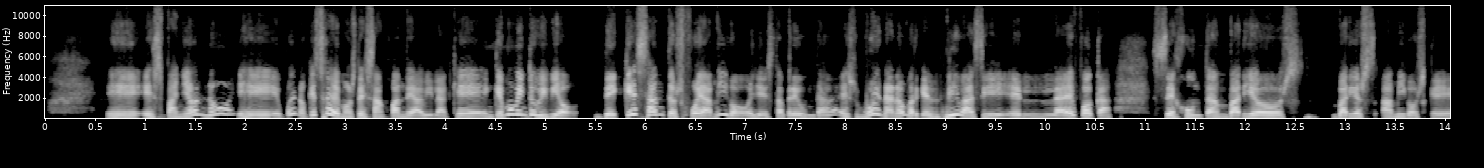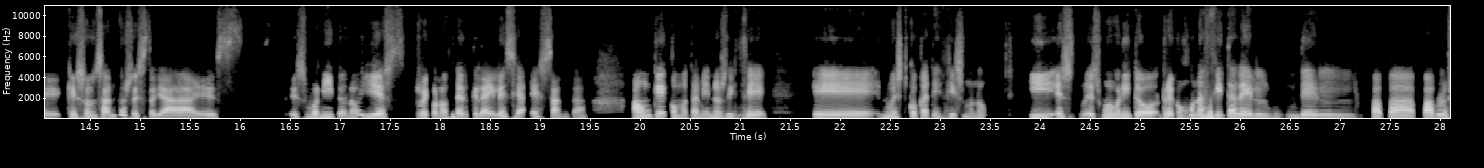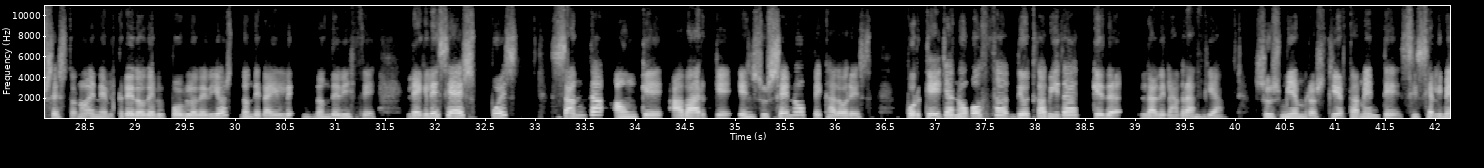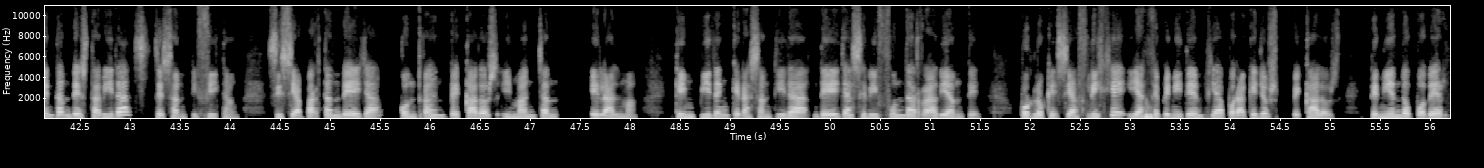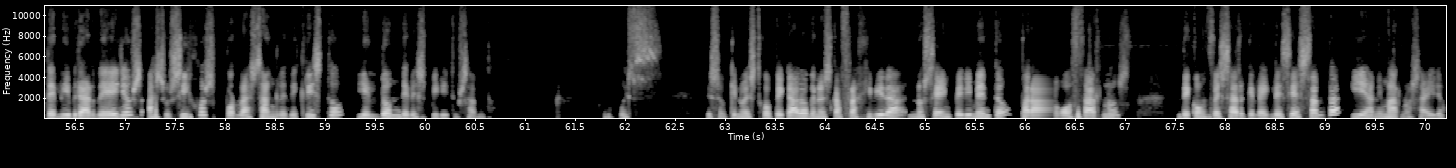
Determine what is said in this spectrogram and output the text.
eh, español, ¿no? Eh, bueno, ¿qué sabemos de San Juan de Ávila? ¿En qué momento vivió? ¿De qué santos fue amigo? Oye, esta pregunta es buena, ¿no? Porque encima si en la época se juntan varios, varios amigos que, son santos, esto ya es, es bonito, ¿no? Y es reconocer que la iglesia es santa. Aunque, como también nos dice eh, nuestro catecismo, ¿no? Y es, muy bonito. Recojo una cita del, Papa Pablo VI, ¿no? En el credo del pueblo de Dios, donde, donde dice, la iglesia es pues santa aunque abarque en su seno pecadores, porque ella no goza de otra vida que la de la gracia. Sus miembros, ciertamente, si se alimentan de esta vida, se santifican. Si se apartan de ella, contraen pecados y manchan el alma, que impiden que la santidad de ella se difunda radiante, por lo que se aflige y hace penitencia por aquellos pecados, teniendo poder de librar de ellos a sus hijos por la sangre de Cristo y el don del Espíritu Santo. Pues eso, que nuestro pecado, que nuestra fragilidad no sea impedimento para gozarnos de confesar que la Iglesia es santa y animarnos a ello.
